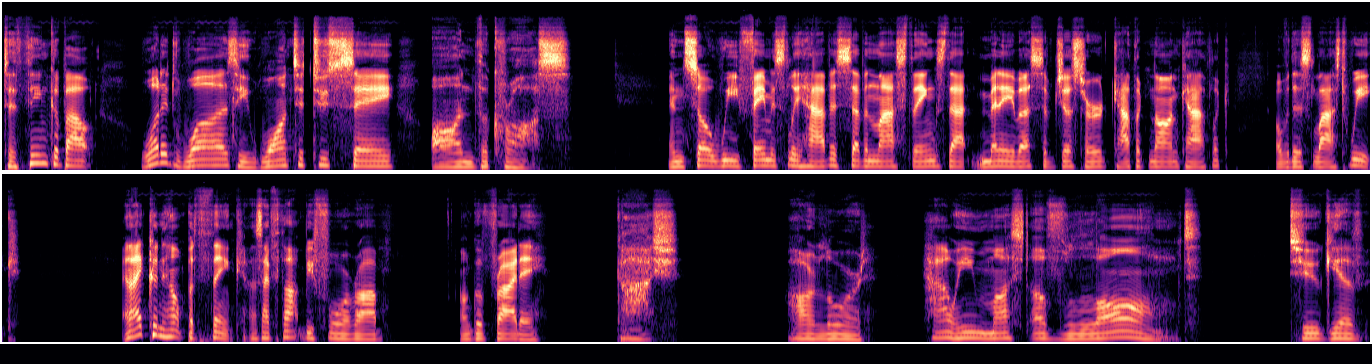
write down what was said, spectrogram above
to think about what it was he wanted to say on the cross. And so we famously have his seven last things that many of us have just heard, Catholic, non Catholic, over this last week. And I couldn't help but think, as I've thought before, Rob, on Good Friday, gosh, our Lord, how he must have longed to give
